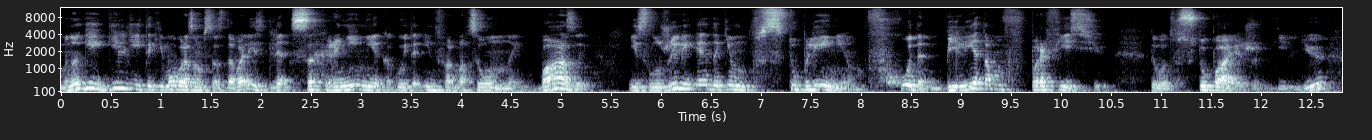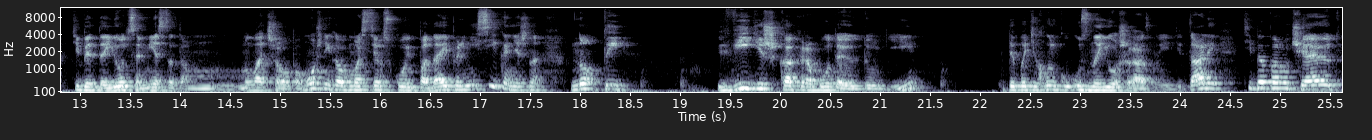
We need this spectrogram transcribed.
Многие гильдии таким образом создавались для сохранения какой-то информационной базы и служили эдаким вступлением, входом, билетом в профессию. Ты вот вступаешь в гильдию, тебе дается место там младшего помощника в мастерской, подай, принеси, конечно, но ты видишь, как работают другие, ты потихоньку узнаешь разные детали, тебе поручают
